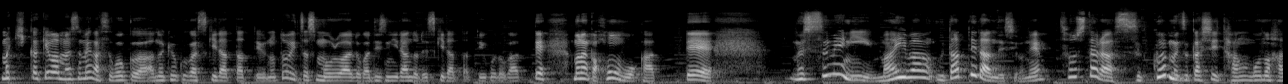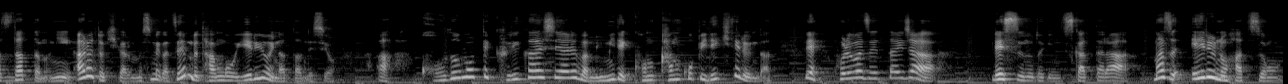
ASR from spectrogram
まあ、きっかけは娘がすごくあの曲が好きだったっていうのと、It's a Small World がディズニーランドで好きだったっていうことがあって、まあ、なんか本を買って、娘に毎晩歌ってたんですよね。そしたらすっごい難しい単語のはずだったのに、ある時から娘が全部単語を言えるようになったんですよ。あ、子供って繰り返しやれば耳で完コピできてるんだ。で、これは絶対じゃあ、レッスンの時に使ったら、まず L の発音、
